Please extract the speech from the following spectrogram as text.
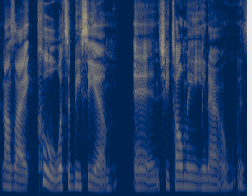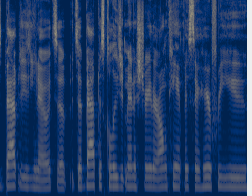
and I was like, "Cool, what's a BCM?" and she told me, you know, it's Baptist, you know, it's a it's a Baptist collegiate ministry. They're on campus. They're here for you,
